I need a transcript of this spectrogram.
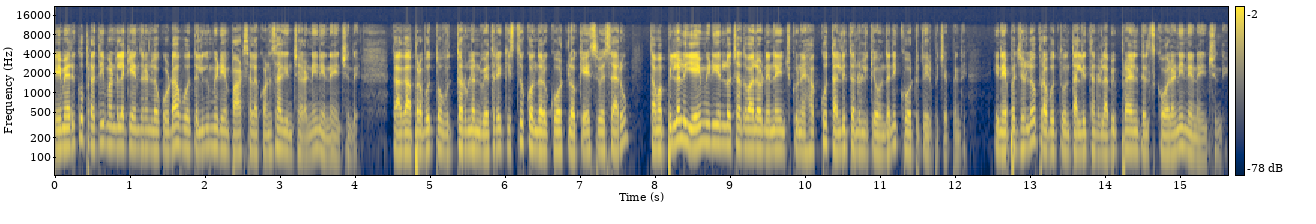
ఈ మేరకు ప్రతి మండల కేంద్రంలో కూడా ఓ తెలుగు మీడియం పాఠశాల కొనసాగించాలని నిర్ణయించింది. కాగా ప్రభుత్వ ఉత్తర్వులను వ్యతిరేకిస్తూ కొందరు కోర్టులో కేసు వేశారు. తమ పిల్లలు ఏ మీడియంలో చదవాలో నిర్ణయించుకునే హక్కు తల్లిదండ్రులకే ఉందని కోర్టు తీర్పు చెప్పింది. ఈ నేపథ్యంలో ప్రభుత్వం తల్లిదండ్రుల అభిప్రాయాలను తెలుసుకోవాలని నిర్ణయించింది.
